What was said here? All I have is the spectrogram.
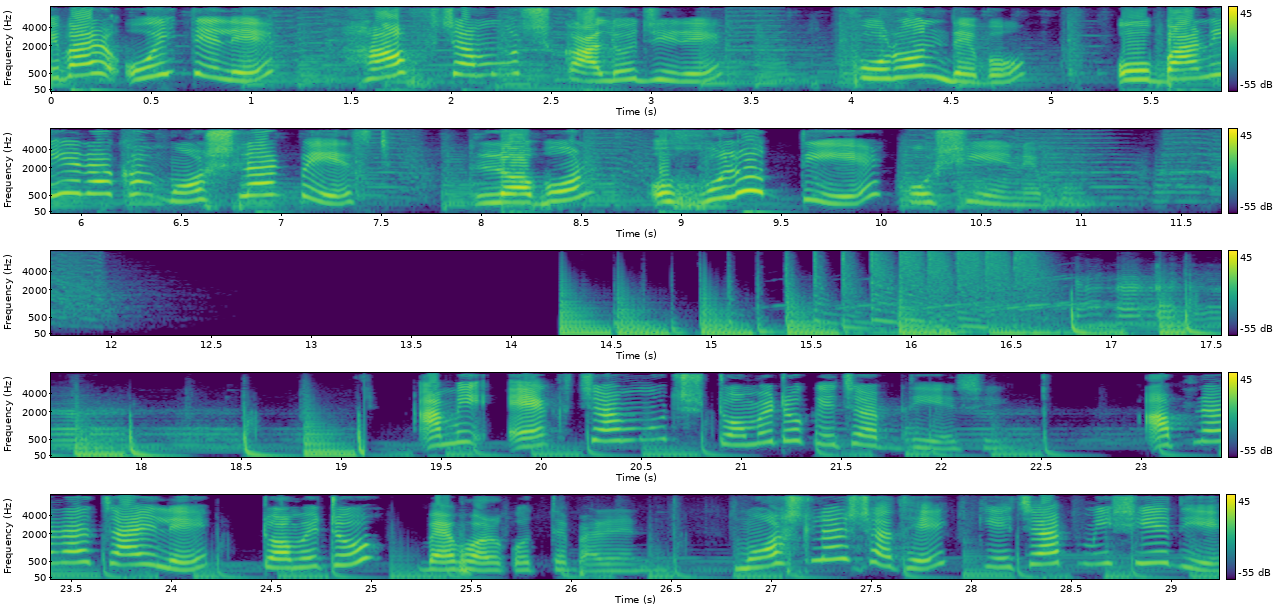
এবার ওই তেলে হাফ চামচ কালো জিরে, ফোড়ন দেব ও বানিয়ে রাখা মশলার পেস্ট, লবণ ও হলুদ দিয়ে কষিয়ে নেব। আমি এক চামচ টমেটো কেচাপ দিয়েছি। আপনারা চাইলে টমেটো ব্যবহার করতে পারেন। মশলার সাথে কেচাপ মিশিয়ে দিয়ে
